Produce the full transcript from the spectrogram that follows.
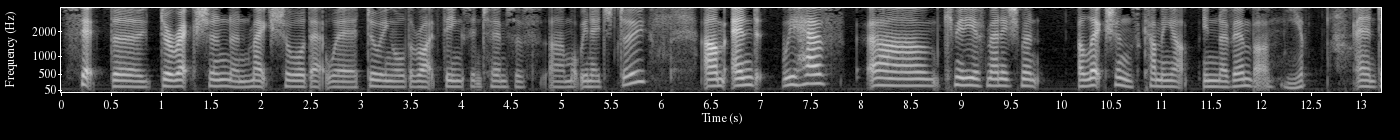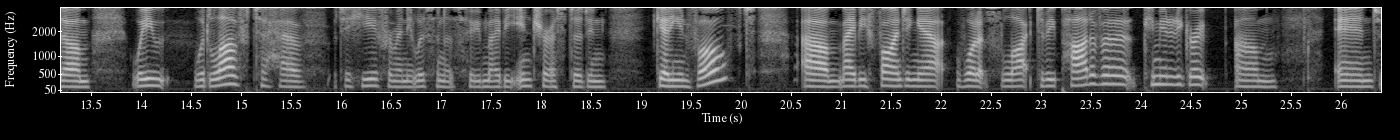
set the direction and make sure that we're doing all the right things in terms of um, what we need to do. Um, and we have um, committee of management elections coming up in November. Yep. And um, we would love to have to hear from any listeners who may be interested in getting involved, um, maybe finding out what it's like to be part of a community group, um, and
